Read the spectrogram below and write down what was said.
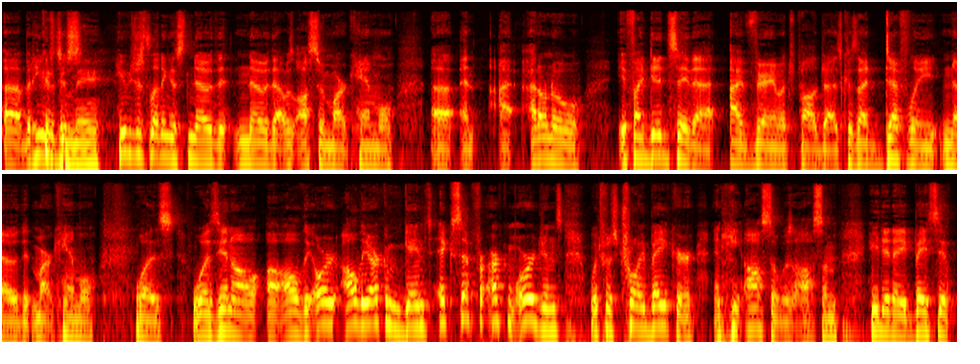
uh, but he was Could've just he was just letting us know that no, that was also Mark Hamill. Uh, and I, I don't know if I did say that. I very much apologize because I definitely know that Mark Hamill was was in all all the or, all the Arkham games except for Arkham Origins, which was Troy Baker, and he also was awesome. He did a basic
